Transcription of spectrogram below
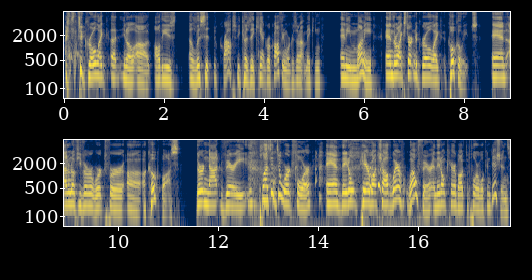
to grow like uh, you know uh, all these illicit crops because they can't grow coffee anymore because they're not making any money and they're like starting to grow like coca leaves. And i don't know if you've ever worked for uh, a coke boss. They're not very pleasant to work for and they don't care about child wel- welfare and they don't care about deplorable conditions.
